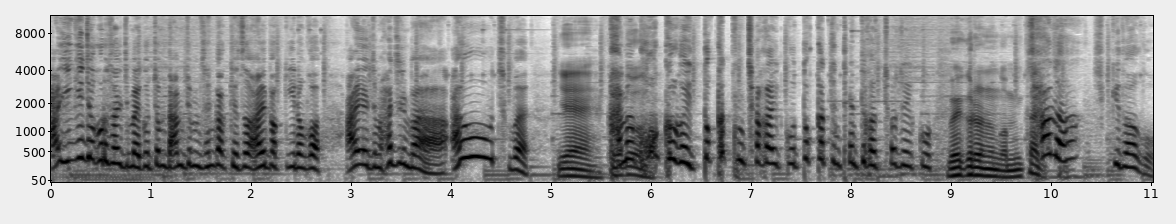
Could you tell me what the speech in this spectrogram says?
아 이기적으로 살지 말고 좀 남좀 생각해서 알바키 이런 거 아예 좀 하지 마. 아유 정말 예. 가면 꼭 그거 똑같은 차가 있고 똑같은 텐트가 쳐져 있고 왜 그러는 겁니까? 사나 싶기도 하고.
